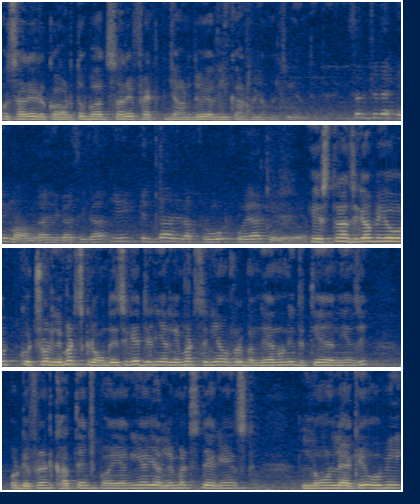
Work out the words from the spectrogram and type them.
ਉਹ ਸਾਰੇ ਰਿਕਾਰਡ ਤੋਂ ਬਾਅਦ ਸਾਰੇ ਫੈਕਟ ਜਾਣਦੇ ਹੋਏ ਅਗਲੀ ਕਾਰਵਾਈ ਅਮਲ 'ਚ ਲਿਆਂਦੀ ਜਾਏਗੀ ਸਰ ਜਿਹੜਾ ਇਹ ਮਾਮਲਾ ਹੈਗਾ ਸੀਗਾ ਇਹ ਕਿੱਦਾਂ ਜਿਹੜਾ ਫਰੋਡ ਹੋਇਆ ਕਿਵੇਂ ਇਸ ਤਰ੍ਹਾਂ ਸੀਗਾ ਵੀ ਉਹ ਕੁਝ ਉਹ ਲਿਮਿਟਸ ਕਰਾਉਂਦੇ ਸੀਗੇ ਜਿਹੜੀਆਂ ਲਿਮਿਟਸ ਸੀਗੀਆਂ ਉਹ ਫਿਰ ਬੰਦਿਆਂ ਨੂੰ ਨਹੀਂ ਦਿੱਤੀਆਂ ਜਾਂਦੀਆਂ ਸੀ। ਉਹ ਡਿਫਰੈਂਟ ਖਾਤਿਆਂ 'ਚ ਪਾਈਆਂ ਗਈਆਂ ਜਾਂ ਲਿਮਿਟਸ ਦੇ ਅਗੇਂਸਟ ਲੋਨ ਲੈ ਕੇ ਉਹ ਵੀ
